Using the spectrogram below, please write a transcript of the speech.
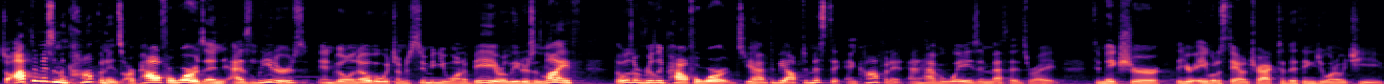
So, optimism and confidence are powerful words. And as leaders in Villanova, which I'm assuming you want to be, or leaders in life, those are really powerful words. You have to be optimistic and confident and have ways and methods, right, to make sure that you're able to stay on track to the things you want to achieve.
